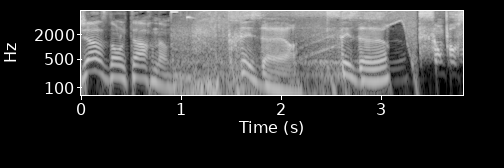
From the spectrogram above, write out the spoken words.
Jazz dans le Tarn. 13h, 16h, 100%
